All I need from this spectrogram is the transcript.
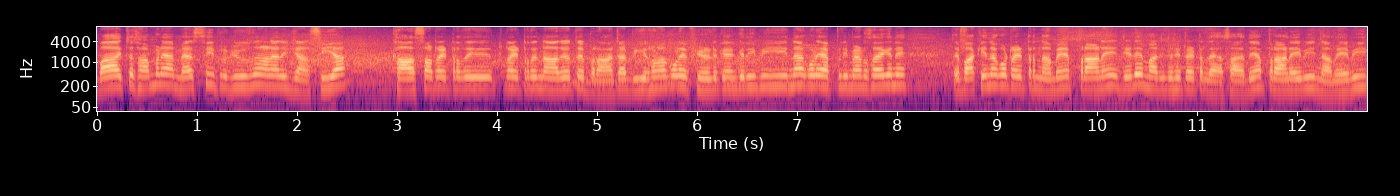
ਬਾਅਦ ਚ ਸਾਹਮਣੇ ਆ ਮੈਸੀ ਪ੍ਰੋਡਿਊਸਰ ਵਾਲਿਆਂ ਦੀ ਏਜੰਸੀ ਆ। ਖਾਲਸਾ ਟਰੈਕਟਰ ਦੇ ਟਰੈਕਟਰ ਦੇ ਨਾਂ ਦੇ ਉੱਤੇ ਬ੍ਰਾਂਚ ਆ। ਵੀਰ ਹੋਣਾ ਕੋਲੇ ਫੀਲਡ ਕੈਂਗਰੀ ਵੀ ਇਹਨਾਂ ਕੋਲੇ ਐਪਲੀਮੈਂਟਸ ਹੈਗੇ ਨੇ ਤੇ ਬਾਕੀ ਇਹਨਾਂ ਕੋਲ ਟਰੈਕਟਰ ਨਵੇਂ ਪੁਰਾਣੇ ਜਿਹੜੇ ਮਰਜ਼ੀ ਤੁਸੀਂ ਟਰੈਕਟਰ ਲੈ ਸਕਦੇ ਆ, ਪੁਰਾਣੇ ਵੀ, ਨਵੇਂ ਵੀ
